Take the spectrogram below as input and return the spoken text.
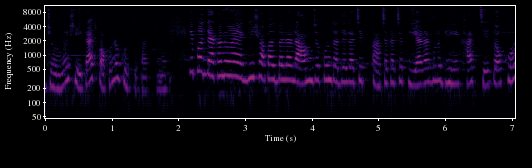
জন্য সেই কাজ কখনো করতে পারতো না। এরপর দেখানো হয় একদিন সকালবেলা রাম যখন তাদের কাছে কাঁচা কাঁচা পেয়ারাগুলো ভেঙে খাচ্ছে, তখন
